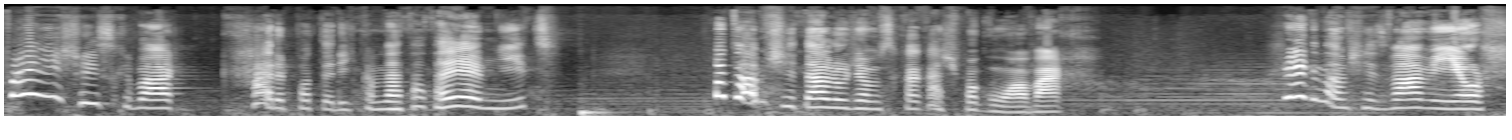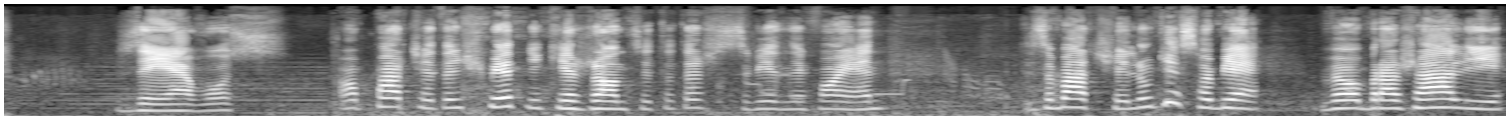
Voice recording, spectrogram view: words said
Fajniejszy jest chyba Harry Potter i Komnata Tajemnic, bo tam się da ludziom skakać po głowach. Żegnam się z wami już, Zjewus. O, patrzcie, ten śmietnik jeżdżący, to też z Gwiezdnych Wojen. Zobaczcie, ludzie sobie wyobrażali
